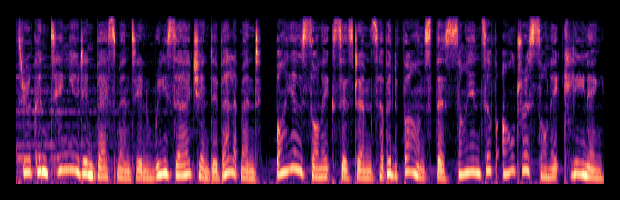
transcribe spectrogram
Through continued investment in research and development, Biosonic Systems have advanced the science of ultrasonic cleaning,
